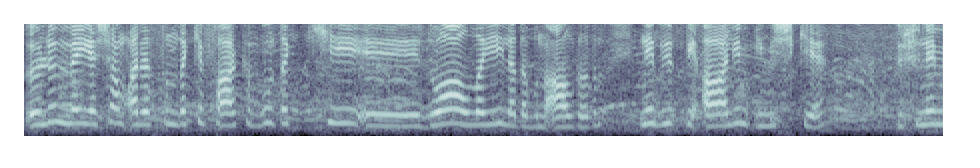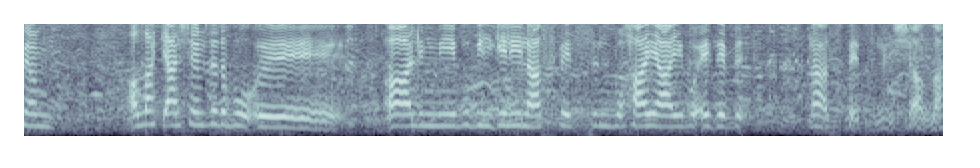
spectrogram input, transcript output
ölüm ve yaşam arasındaki farkı buradaki e, dua olayıyla da bunu algıladım. Ne büyük bir alim imiş ki düşünemiyorum. Allah gençlerimize de bu e, alimliği, bu bilgeliği nasip etsin, bu hayayı, bu edebi nasip etsin inşallah.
